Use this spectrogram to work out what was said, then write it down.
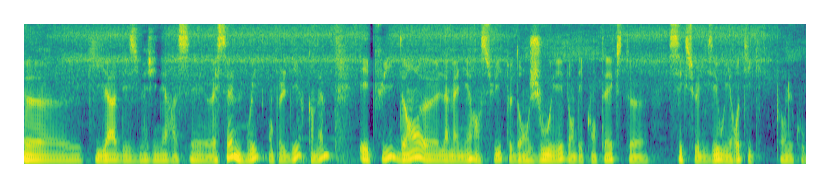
Euh, qui a des imaginaires assez euh, SM, oui, on peut le dire quand même, et puis dans euh, la manière ensuite d'en jouer dans des contextes sexualisés ou érotiques, pour le coup.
